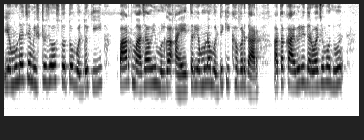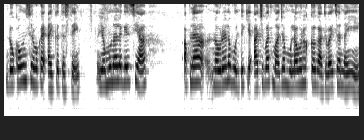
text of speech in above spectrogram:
यमुनाचे मिस्टर जो असतो तो बोलतो की पार्थ माझाही मुलगा आहे. तर यमुना बोलते की खबरदार आता कावेरी दरवाजामधून डोकावून सर्व काही ऐकत असते. यमुना लगेच या आपल्या नवऱ्याला बोलते की अजिबात माझ्या मुलावर हक्क गाजवायचा नाही आहे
